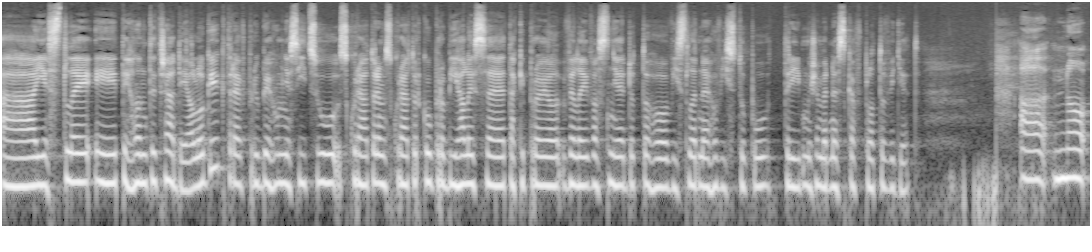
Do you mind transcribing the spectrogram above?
A jestli i tyhle ty třeba dialogy, které v průběhu měsíců s kurátorem, s kurátorkou probíhaly, se taky projevily vlastně do toho výsledného výstupu, který můžeme dneska v Plato vidět? A no,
